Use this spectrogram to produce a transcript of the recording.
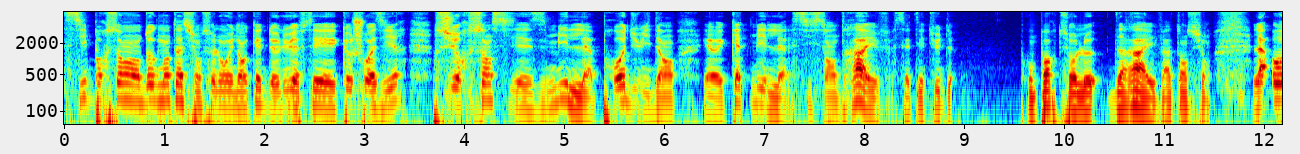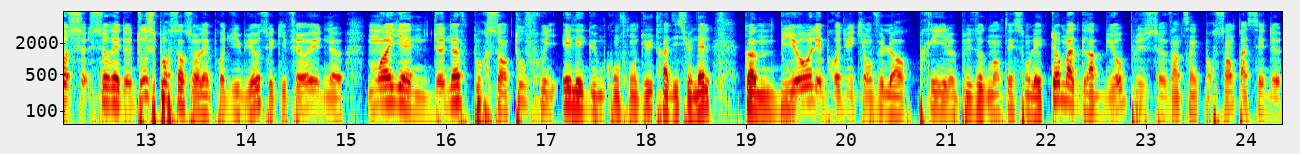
6% d'augmentation selon une enquête de l'UFC Que Choisir sur 116 000 produits dans 4600 drives. Cette étude qu'on porte sur le drive. Attention. La hausse serait de 12% sur les produits bio, ce qui ferait une moyenne de 9% tous fruits et légumes confondus traditionnels comme bio. Les produits qui ont vu leur prix le plus augmenter sont les tomates grappes bio, plus 25%, passé de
